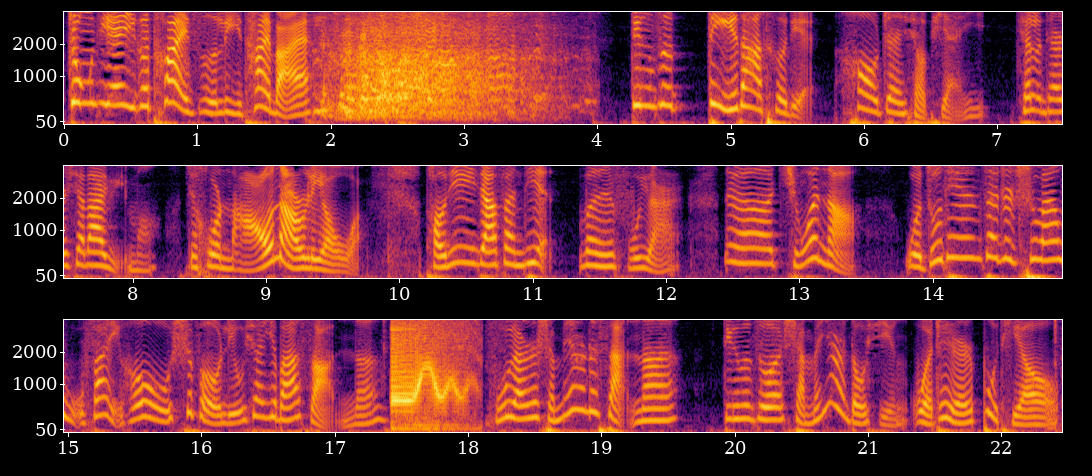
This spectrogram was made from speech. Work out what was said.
中间一个太字李太白。钉子第一大特点好占小便宜。前两天下大雨嘛，这货挠挠撩啊，跑进一家饭店问服务员：“那个，请问呢？”我昨天在这吃完午饭以后，是否留下一把伞呢？服务员说：“什么样的伞呢？”钉子说：“什么样都行，我这人不挑。”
